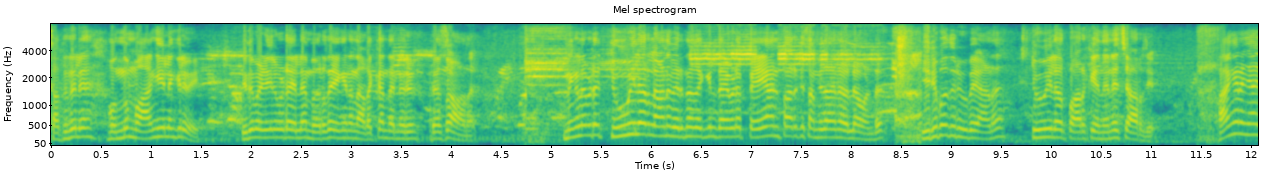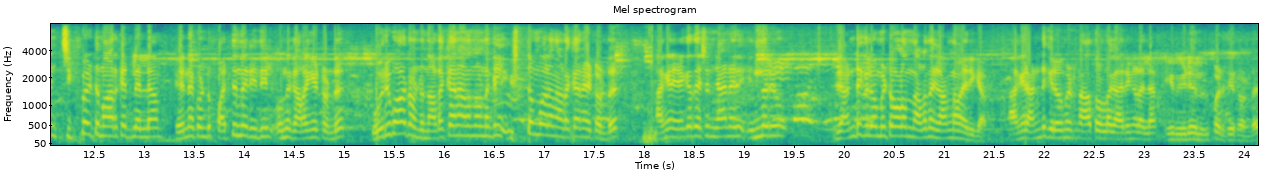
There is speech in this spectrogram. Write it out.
സത്യത്തിൽ ഒന്നും വാങ്ങിയില്ലെങ്കിലേ ഇത് വഴിയിലൂടെ എല്ലാം വെറുതെ ഇങ്ങനെ നടക്കാൻ തന്നെ ഒരു രസമാണ്. നിങ്ങളിവിടെ ടൂ വീലറിലാണ് വരുന്നതെങ്കിൽ ഇവിടെ പേ ആൻഡ് പാർക്ക് സംവിധാനം എല്ലാം ഉണ്ട്. ഇരുപത് രൂപയാണ് ടൂ വീലർ പാർക്ക് ചെയ്യുന്നതിന് ചാർജ് അങ്ങനെ ഞാൻ ചിക്പേട്ട് മാർക്കറ്റിലെല്ലാം എന്നെ കൊണ്ട് പറ്റുന്ന രീതിയിൽ ഒന്ന് കറങ്ങിയിട്ടുണ്ട്. ഒരുപാടുണ്ട്. നടക്കാനാണെന്നുണ്ടെങ്കിൽ ഇഷ്ടം പോലെ നടക്കാനായിട്ടുണ്ട്. അങ്ങനെ ഏകദേശം ഞാൻ ഇന്നൊരു രണ്ട് കിലോമീറ്ററോളം നടന്ന് കാണണമായിരിക്കാം. അങ്ങനെ രണ്ട് കിലോമീറ്ററിനകത്തുള്ള കാര്യങ്ങളെല്ലാം ഈ വീഡിയോയിൽ ഉൾപ്പെടുത്തിയിട്ടുണ്ട്.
